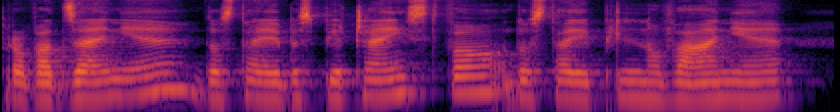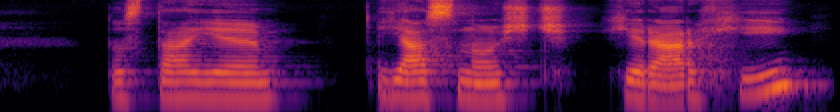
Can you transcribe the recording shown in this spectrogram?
prowadzenie, dostaje bezpieczeństwo, dostaje pilnowanie, dostaje jasność hierarchii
